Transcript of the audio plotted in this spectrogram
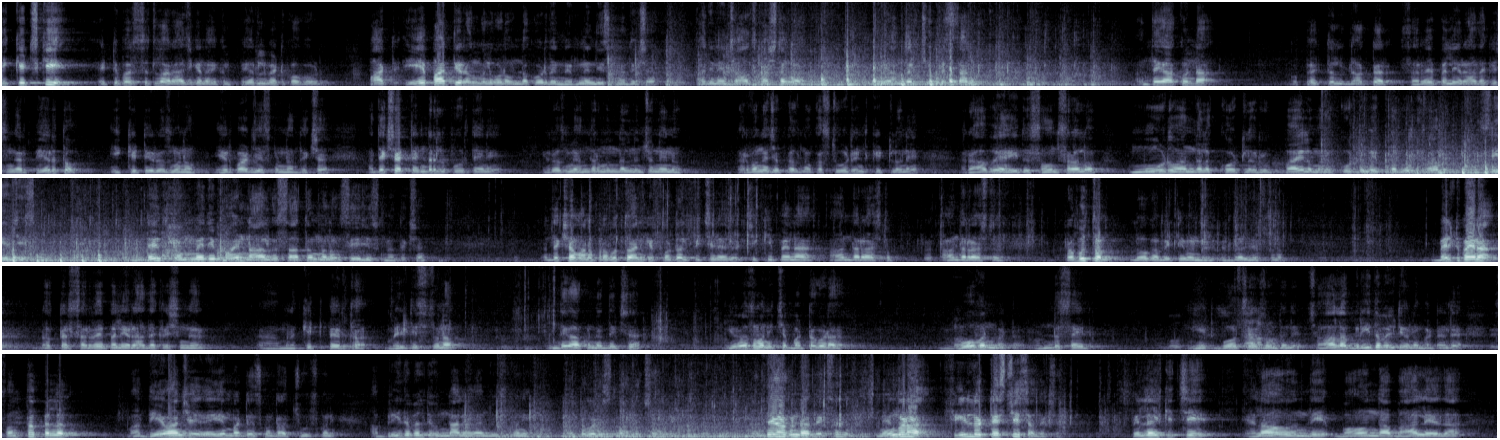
ఈ కిట్స్కి ఎట్టి పరిస్థితుల్లో రాజకీయ నాయకులు పేర్లు పెట్టుకోకూడదు. పార్టీ ఏ పార్టీ రంగులు కూడా ఉండకూడదని నిర్ణయం తీసుకున్న అధ్యక్ష అది నేను చాలా స్పష్టంగా మీ అందరికి చూపిస్తాను. అంతేకాకుండా గొప్ప వ్యక్తులు డాక్టర్ సర్వేపల్లి రాధాకృష్ణ గారి పేరుతో ఈ కిట్ ఈరోజు మనం ఏర్పాటు చేసుకున్నాం అధ్యక్ష. అధ్యక్ష టెండర్లు పూర్తయినాయి. ఈరోజు మీ అందరి ముందల నుంచి నేను గర్వంగా చెప్పగలుగుతున్నా ఒక స్టూడెంట్ కిట్లోనే రాబోయే ఐదు సంవత్సరాలు మూడు వందల కోట్ల రూపాయలు మన కూటమి ప్రభుత్వం సేవ్ చేసుకుంది అంటే తొమ్మిది పాయింట్ నాలుగు శాతం మనం సేవ్ చేసుకున్నాం అధ్యక్ష. అధ్యక్ష మన ప్రభుత్వానికి ఫోటోలు పిచ్చలేదు. చిక్కిపోయిన ఆంధ్ర రాష్ట్ర ఆంధ్ర రాష్ట్ర ప్రభుత్వం లోగో పెట్టి మనం విడుదల చేస్తున్నాం. బెల్ట్ పైన డాక్టర్ సర్వేపల్లి రాధాకృష్ణ గారు మన కిట్ పేరుతో బెల్ట్ ఇస్తున్నాం. అంతేకాకుండా అధ్యక్ష ఈరోజు మనం ఇచ్చే బట్ట కూడా ఓవెన్ బట్ట రెండు సైడ్ నీట్ బోత్ సైడ్స్ ఉంటుంది. చాలా బ్రీదబిలిటీ ఉన్న బట్ట అంటే సొంత పిల్లలు మా దేవాంశ ఏం పట్టేసుకుంటారో అది చూసుకొని ఆ బ్రీదబిలిటీ ఉందా లేదా అని చూసుకొని బట్ట కూడా ఇస్తున్నాం అధ్యక్ష. అంతేకాకుండా అధ్యక్ష మేము కూడా ఫీల్డ్లో టెస్ట్ చేసాం అధ్యక్ష. పిల్లలకి ఇచ్చి ఎలా ఉంది బాగుందా బాగాలేదా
